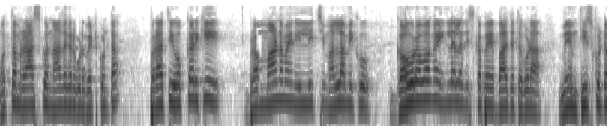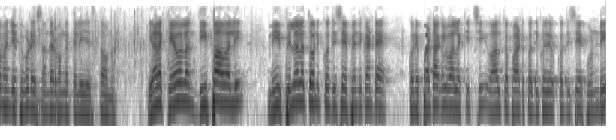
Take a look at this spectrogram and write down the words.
మొత్తం రాసుకొని నా దగ్గర కూడా పెట్టుకుంటా. ప్రతి ఒక్కరికి బ్రహ్మాండమైన ఇల్లు ఇచ్చి మళ్ళా మీకు గౌరవంగా ఇళ్ళలో తీసుకుపోయే బాధ్యత కూడా మేము తీసుకుంటామని చెప్పి కూడా ఈ సందర్భంగా తెలియజేస్తా ఉన్నాం. ఇలా కేవలం దీపావళి మీ పిల్లలతోని కొద్దిసేపు ఎందుకంటే కొన్ని పటాకులు వాళ్ళకి ఇచ్చి వాళ్ళతో పాటు కొద్ది కొద్దిసేపు ఉండి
